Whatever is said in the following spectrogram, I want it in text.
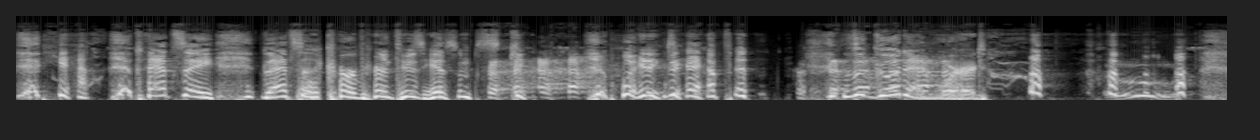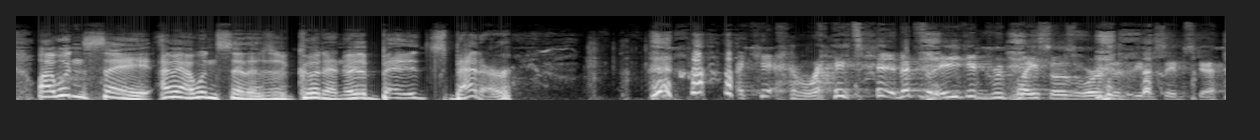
Yeah, that's a that's a curb your enthusiasm skit waiting to happen. The good N word. Ooh. Well, I wouldn't say. I mean, I wouldn't say that it's a good N. it- It's better. I can't. Right? That's you can replace those words and be the same sketch.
